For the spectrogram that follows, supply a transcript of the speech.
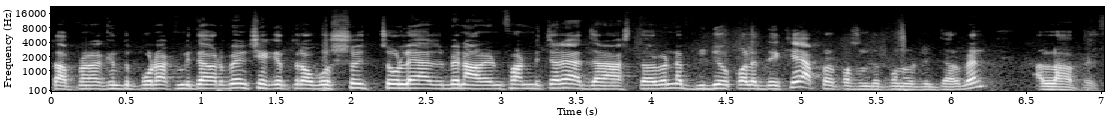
তো আপনারা কিন্তু প্রোডাক্ট নিতে পারবেন সেক্ষেত্রে অবশ্যই চলে আসবেন আর এন ফার্নিচারে আর যারা আসতে পারবেন না ভিডিও কলে দেখে আপনার পছন্দের পণ্য নিতে পারবেন। আল্লাহ হাফেজ।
